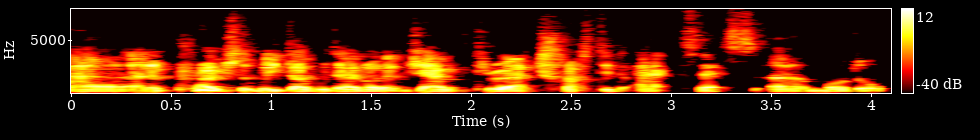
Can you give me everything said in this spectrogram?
Uh, an approach that we double down on at Jamf through our trusted access uh, model.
